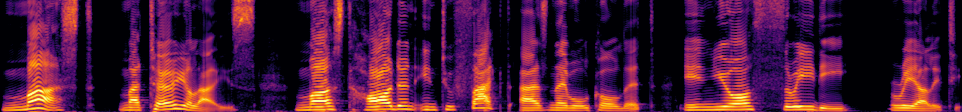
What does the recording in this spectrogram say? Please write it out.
must materialize, must harden into fact, as Neville called it, in your 3D reality.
